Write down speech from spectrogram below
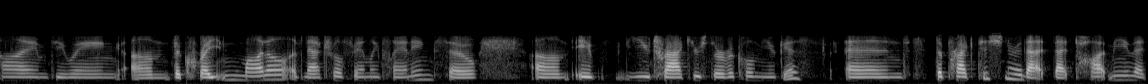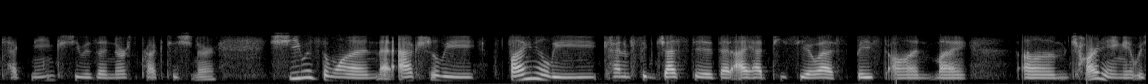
time doing um, the Creighton model of natural family planning. So um, it you track your cervical mucus, and the practitioner that that taught me the technique, she was a nurse practitioner. She was the one that actually finally kind of suggested that I had PCOS based on my um charting it was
